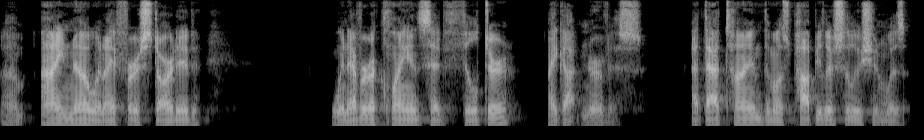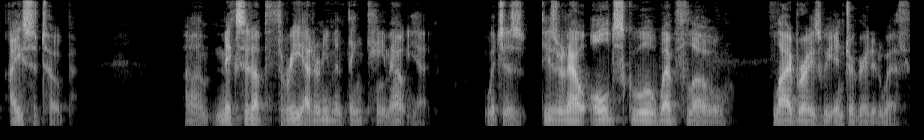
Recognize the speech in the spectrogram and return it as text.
Um, I know when I first started, whenever a client said filter, I got nervous. At that time, the most popular solution was Isotope. Um, Mix It Up 3, I don't even think came out yet, which is these are now old school Webflow libraries we integrated with.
